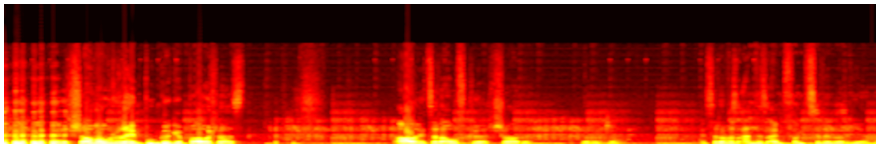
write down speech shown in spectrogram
Schau mal, wo du deinen Bunker gebaut hast. Ah, jetzt hat er aufgehört. Schade. Jetzt hat er was anderes angefangen zu reparieren.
